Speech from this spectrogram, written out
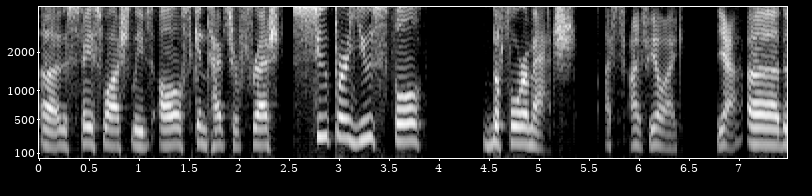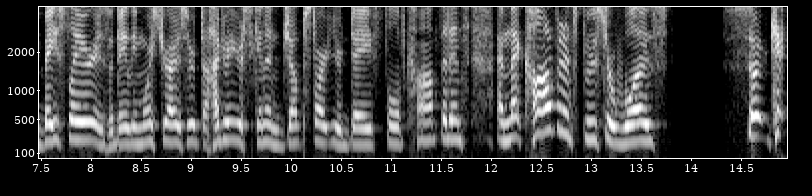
Uh, this face wash leaves all skin types refreshed. Super useful before a match. I, f- I feel like. Yeah. Uh, the base layer is a daily moisturizer to hydrate your skin and jumpstart your day full of confidence. And that confidence booster was so. ca-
